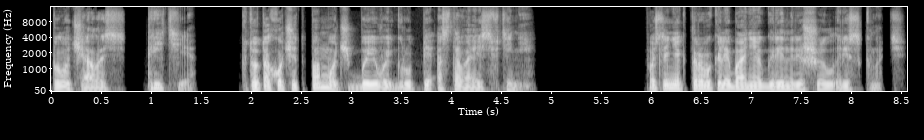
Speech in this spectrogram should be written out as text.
Получалось третье. Кто-то хочет помочь боевой группе, оставаясь в тени. После некоторого колебания Грин решил рискнуть.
